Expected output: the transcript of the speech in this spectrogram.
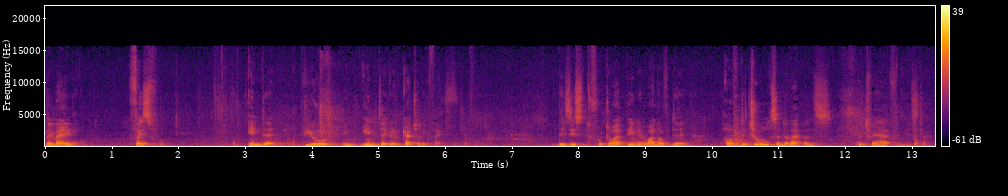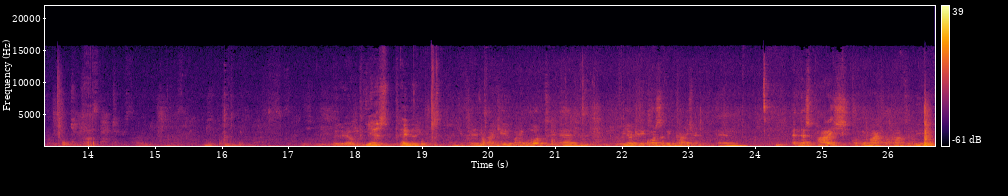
remain faithful in the pure, in integral Catholic faith. This is, for, to my opinion, one of the, of the tools and the weapons which we have in this time. Yes, Henry. Thank you, Fred. Thank you, my Lord, um, for your great words of encouragement. Um, in this parish of the Immaculate Heart of Mary,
